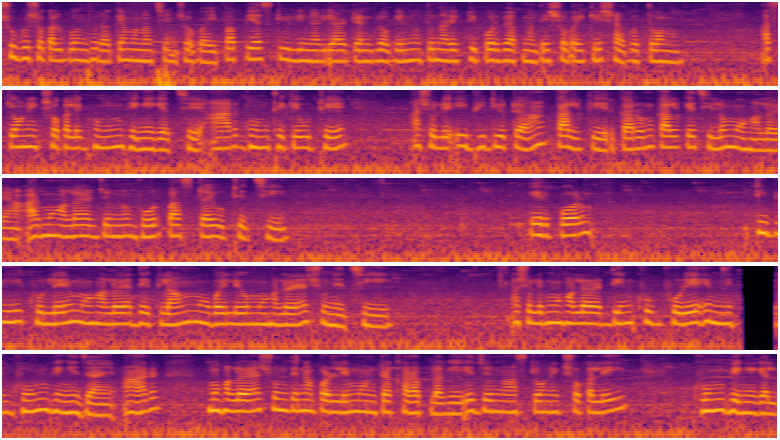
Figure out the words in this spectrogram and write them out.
শুভ সকাল বন্ধুরা, কেমন আছেন সবাই? পাপিয়াস কিউলিনারি আর্ট অ্যান্ড ব্লগের নতুন আরেকটি পর্বে আপনাদের সবাইকে স্বাগতম। আজকে অনেক সকালে ঘুম ভেঙে গেছে আর ঘুম থেকে উঠে আসলে এই ভিডিওটা কালকের, কারণ কালকে ছিল মহালয়া আর মহালয়ার জন্য ভোর পাঁচটায় উঠেছি। এরপর টিভি খুলে মহালয়া দেখলাম, মোবাইলেও মহালয়া শুনেছি। আসলে মহালয়ার দিন খুব ভোরে এমনি ঘুম ভেঙে যায়। আর মহালয়া শুনতে না পারলে মনটা খারাপ লাগে। এজন্য আজকে অনেক সকালেই ঘুম ভেঙে গেল।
